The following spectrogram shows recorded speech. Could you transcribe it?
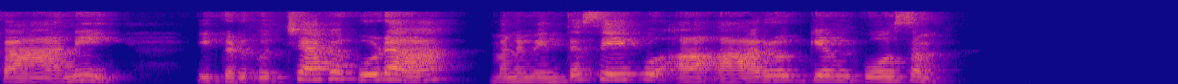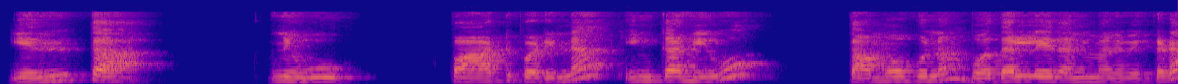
కానీ ఇక్కడికి వచ్చాక కూడా మనం ఎంతసేపు ఆ ఆరోగ్యం కోసం ఎంత నువ్వు పాటుపడినా ఇంకా నీవు తమో గుణం వదలలేదని మనం ఇక్కడ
